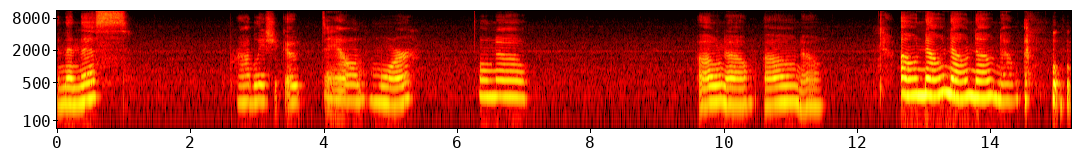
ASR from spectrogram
And then this probably should go down more. Oh no. Oh no. Oh no. Oh no, no, no, no.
